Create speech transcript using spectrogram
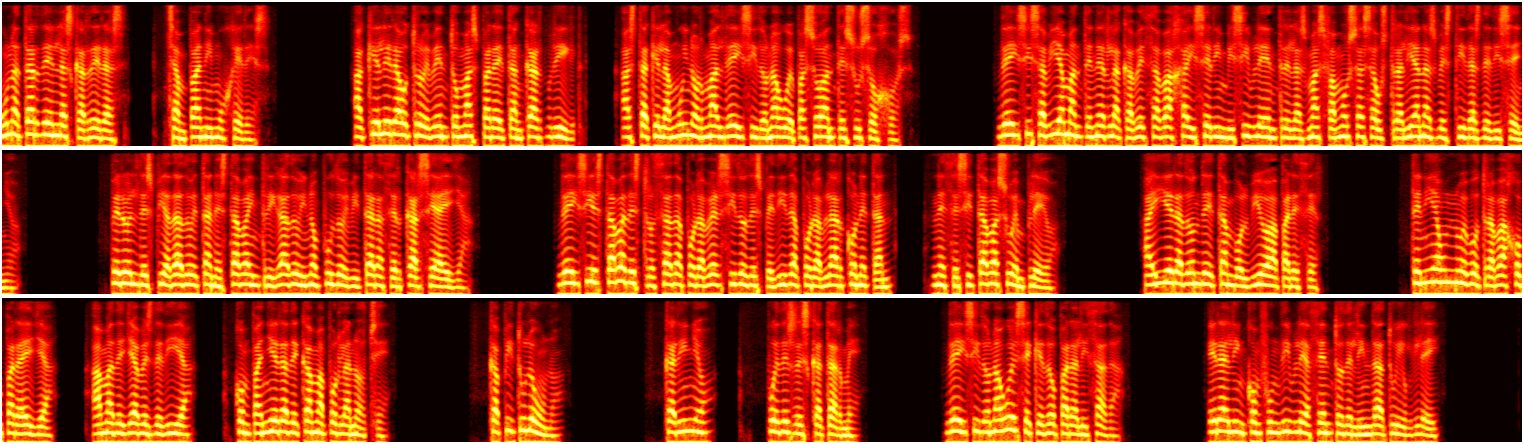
Una tarde en las carreras, champán y mujeres. Aquel era otro evento más para Etancard Briggs, hasta que la muy normal Daisy Donaue pasó ante sus ojos. Daisy sabía mantener la cabeza baja y ser invisible entre las más famosas australianas vestidas de diseño. Pero el despiadado Ethan estaba intrigado y no pudo evitar acercarse a ella. Daisy estaba destrozada por haber sido despedida por hablar con Ethan, necesitaba su empleo. Ahí era donde Ethan volvió a aparecer. Tenía un nuevo trabajo para ella, ama de llaves de día, compañera de cama por la noche. Capítulo 1. Cariño, puedes rescatarme. Daisy Donaue se quedó paralizada. Era el inconfundible acento de Linda Twigley.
